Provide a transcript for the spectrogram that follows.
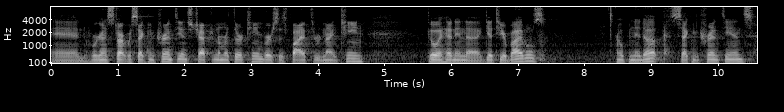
And we're going to start with Second Corinthians chapter number 13, verses 5 through 19. Go ahead and uh, get to your Bibles. Open it up. Second Corinthians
